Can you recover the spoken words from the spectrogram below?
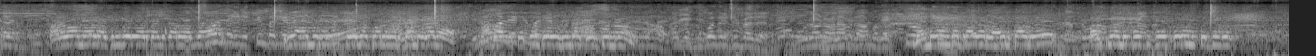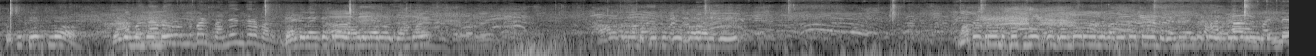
చూడపురం పర్వ నేల అతనికి బండి తర్వాత శ్రీ ఆంజనేయ చూడపురం బండి కూడా చిత్రం కోరుతున్నాం బండి వెంకట్రావు గారు లైన్ కాదు ఫస్ట్ వాళ్ళు పూర్తి చేసుకోవడం కొద్దిగా కొద్ది చేతిలో గండి ఉండండి. గండి వెంకట్రావు లైన్ కాదు గండి నాలుగు రౌండ్లు పూర్తి చేసుకోవడానికి మొదటి రౌండ్ పూర్తి చేసుకొని రెండో రౌండ్ మొదటి రౌండ్ గండి వెంకట్రావు లైన్ కాదు గండి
